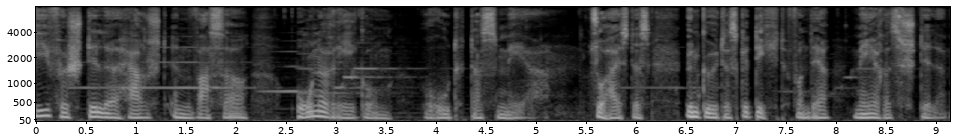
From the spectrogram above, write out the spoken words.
Tiefe Stille herrscht im Wasser, ohne Regung ruht das Meer. So heißt es in Goethes Gedicht von der Meeresstille.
